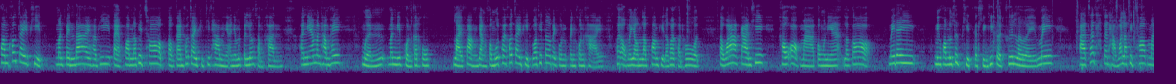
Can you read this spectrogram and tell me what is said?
ความเข้าใจผิดมันเป็นได้ค่ะพี่แต่ความรับผิดชอบต่อการเข้าใจผิดที่ทำเนี่ยอันนี้มันเป็นเรื่องสำคัญ อันเนี้ยมันทำให้เหมือนมันมีผลกระทบหลายฝั่งอย่างสมมุติพลอยเข้าใจผิดว่าพี่เตอร์เป็นคนเป็นคนขายพลอยออกมายอมรับความผิดแล้วพลอยขอโทษ แต่ว่าการที่เขาออกมาตรงเนี้ยแล้วก็ไม่ได้มีความรู้สึกผิดกับสิ่งที่เกิดขึ้นเลย ไม่อาจจะจะถามว่ารับผิดชอบไหม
